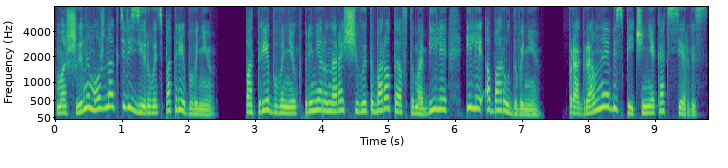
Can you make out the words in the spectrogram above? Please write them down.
машины можно активизировать по требованию. По требованию, к примеру, наращивают обороты автомобили или оборудование. Программное обеспечение как сервис.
